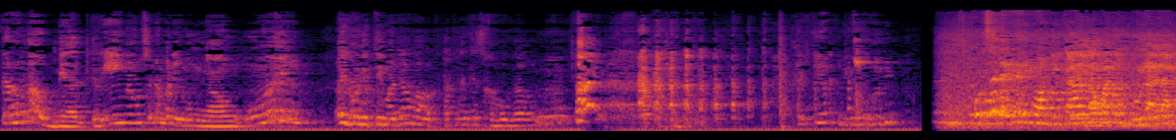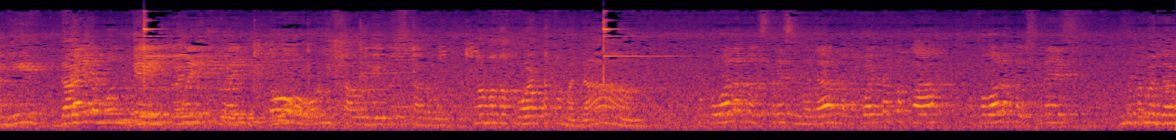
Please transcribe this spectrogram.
Taro nga, og milk tea. Nga, saan naman imong ngaw? Uy. Ay, gunit ni madam, taklan ka sa kahugaw. Kung saan na kayo ang ikaligawan ng bula lagi? Diamond Gate 2022. Ano siya ang latest karon? Nga makakwarta ka, madam. Makawala pag stress, madam. Nakakwarta pa ka. Makawala pag stress. Ano ba, madam?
